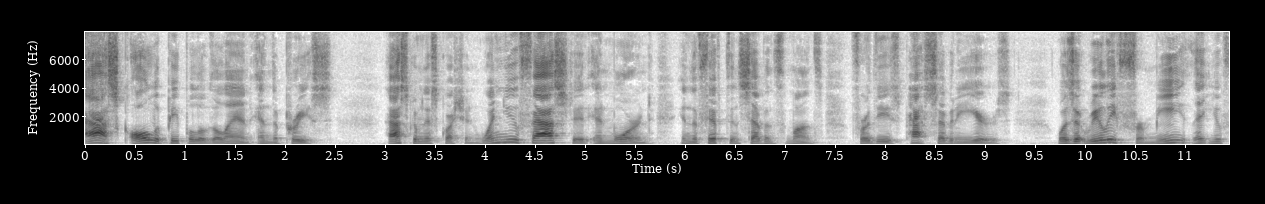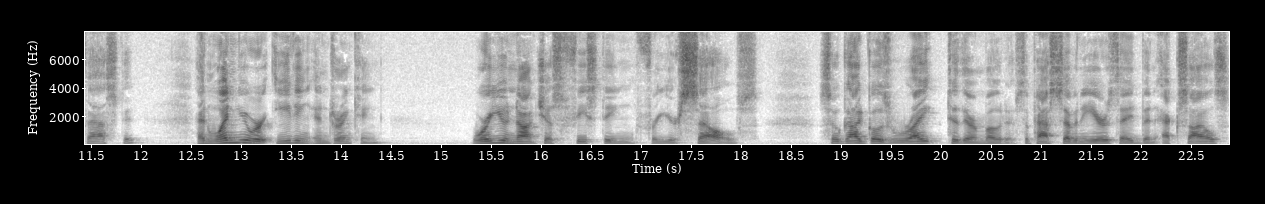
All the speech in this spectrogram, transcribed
Ask all the people of the land and the priests. Ask them this question When you fasted and mourned in the fifth and seventh month for these past 70 years, was it really for me that you fasted? And when you were eating and drinking, were you not just feasting for yourselves? So God goes right to their motives. The past 70 years, they'd been exiles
